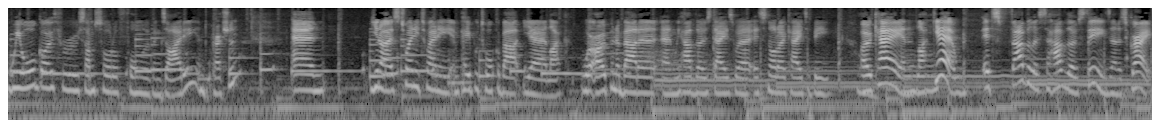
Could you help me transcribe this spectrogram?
we all go through some sort of form of anxiety and depression. And, you know, it's 2020 and people talk about, yeah, like we're open about it and we have those days where it's not okay to be okay. And, like, yeah, it's fabulous to have those things and it's great.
